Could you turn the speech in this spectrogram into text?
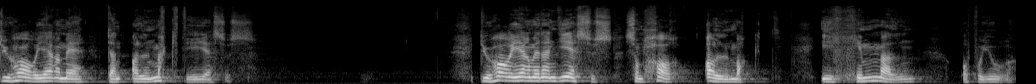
Du har å gjøre med den allmektige Jesus. Du har å gjøre med den Jesus som har all makt i himmelen og på jorda.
